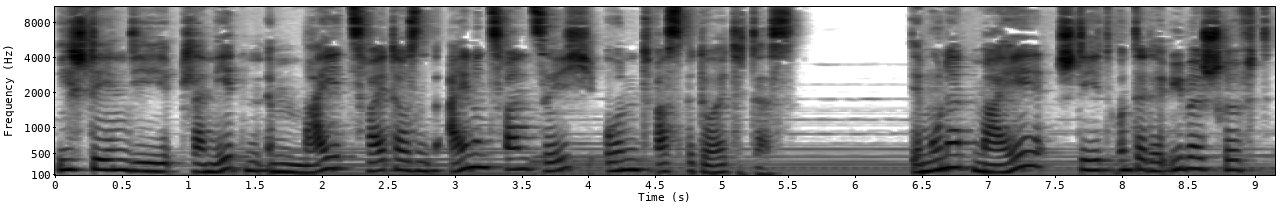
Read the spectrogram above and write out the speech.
Wie stehen die Planeten im Mai 2021 und was bedeutet das? Der Monat Mai steht unter der Überschrift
